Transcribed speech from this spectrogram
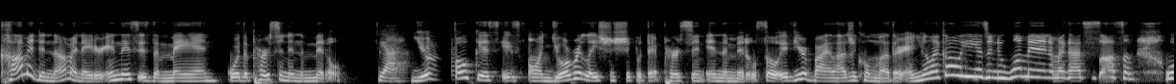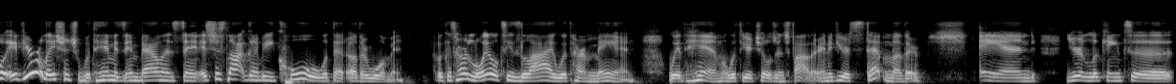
common denominator in this is the man or the person in the middle. yeah Your focus is on your relationship with that person in the middle. So if you're a biological mother and you're like, oh, he has a new woman. Oh my God, this is awesome. Well, if your relationship with him is imbalanced, then it's just not going to be cool with that other woman because her loyalties lie with her man, with him, with your children's father. And if you're a stepmother and you're looking to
